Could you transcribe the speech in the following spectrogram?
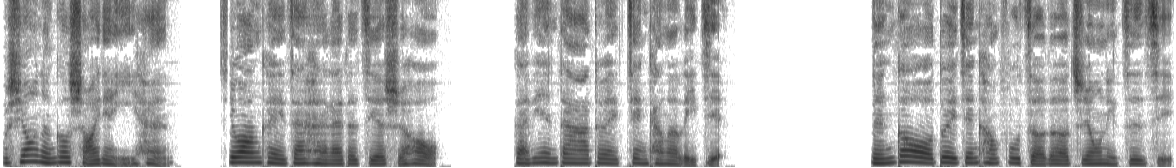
我希望能够少一点遗憾，希望可以在还来得及的时候改变大家对健康的理解。能够对健康负责的只有你自己，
